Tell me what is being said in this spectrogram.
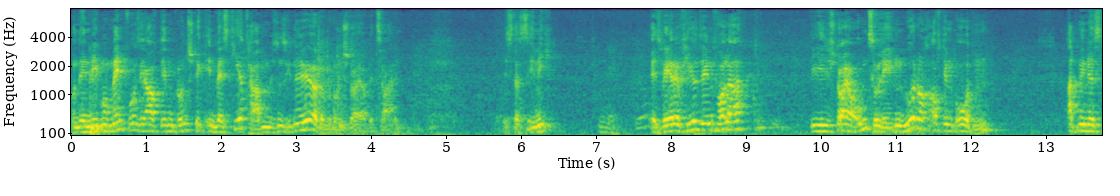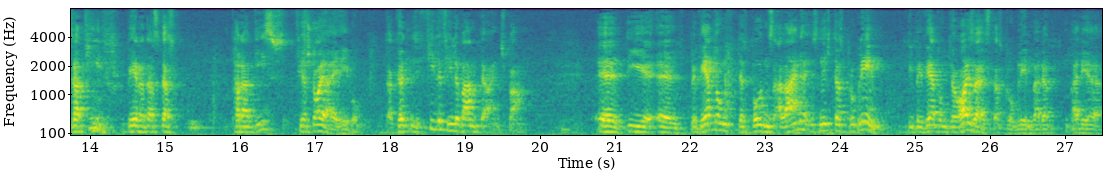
und in dem Moment, wo Sie auf dem Grundstück investiert haben, müssen Sie eine höhere Grundsteuer bezahlen. Ist das sinnig? Es wäre viel sinnvoller, die Steuer umzulegen, nur noch auf dem Boden. Administrativ wäre das das Paradies für Steuererhebung. Da könnten Sie viele, viele Beamte einsparen. Äh, die äh, Bewertung des Bodens alleine ist nicht das Problem. Die Bewertung der Häuser ist das Problem bei, der, bei, der,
